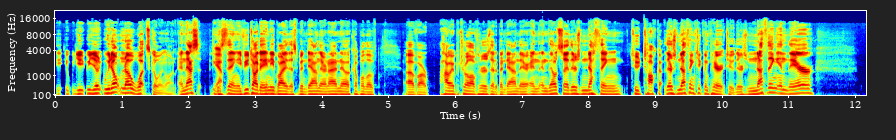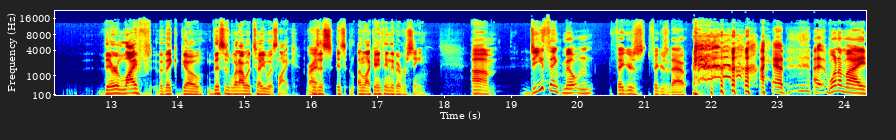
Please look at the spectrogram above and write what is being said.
You, you, we don't know what's going on, and that's Yeah. the thing. If you talk to anybody that's been down there, and I know a couple of of our highway patrol officers that have been down there, and, and they'll say there's nothing to talk. There's nothing to compare it to. There's nothing in their their life that they could go. This is what I would tell you it's like. Right. Because it's it's unlike anything they've ever seen. Um, do you think Milton figures figures it out? I had I, one of my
